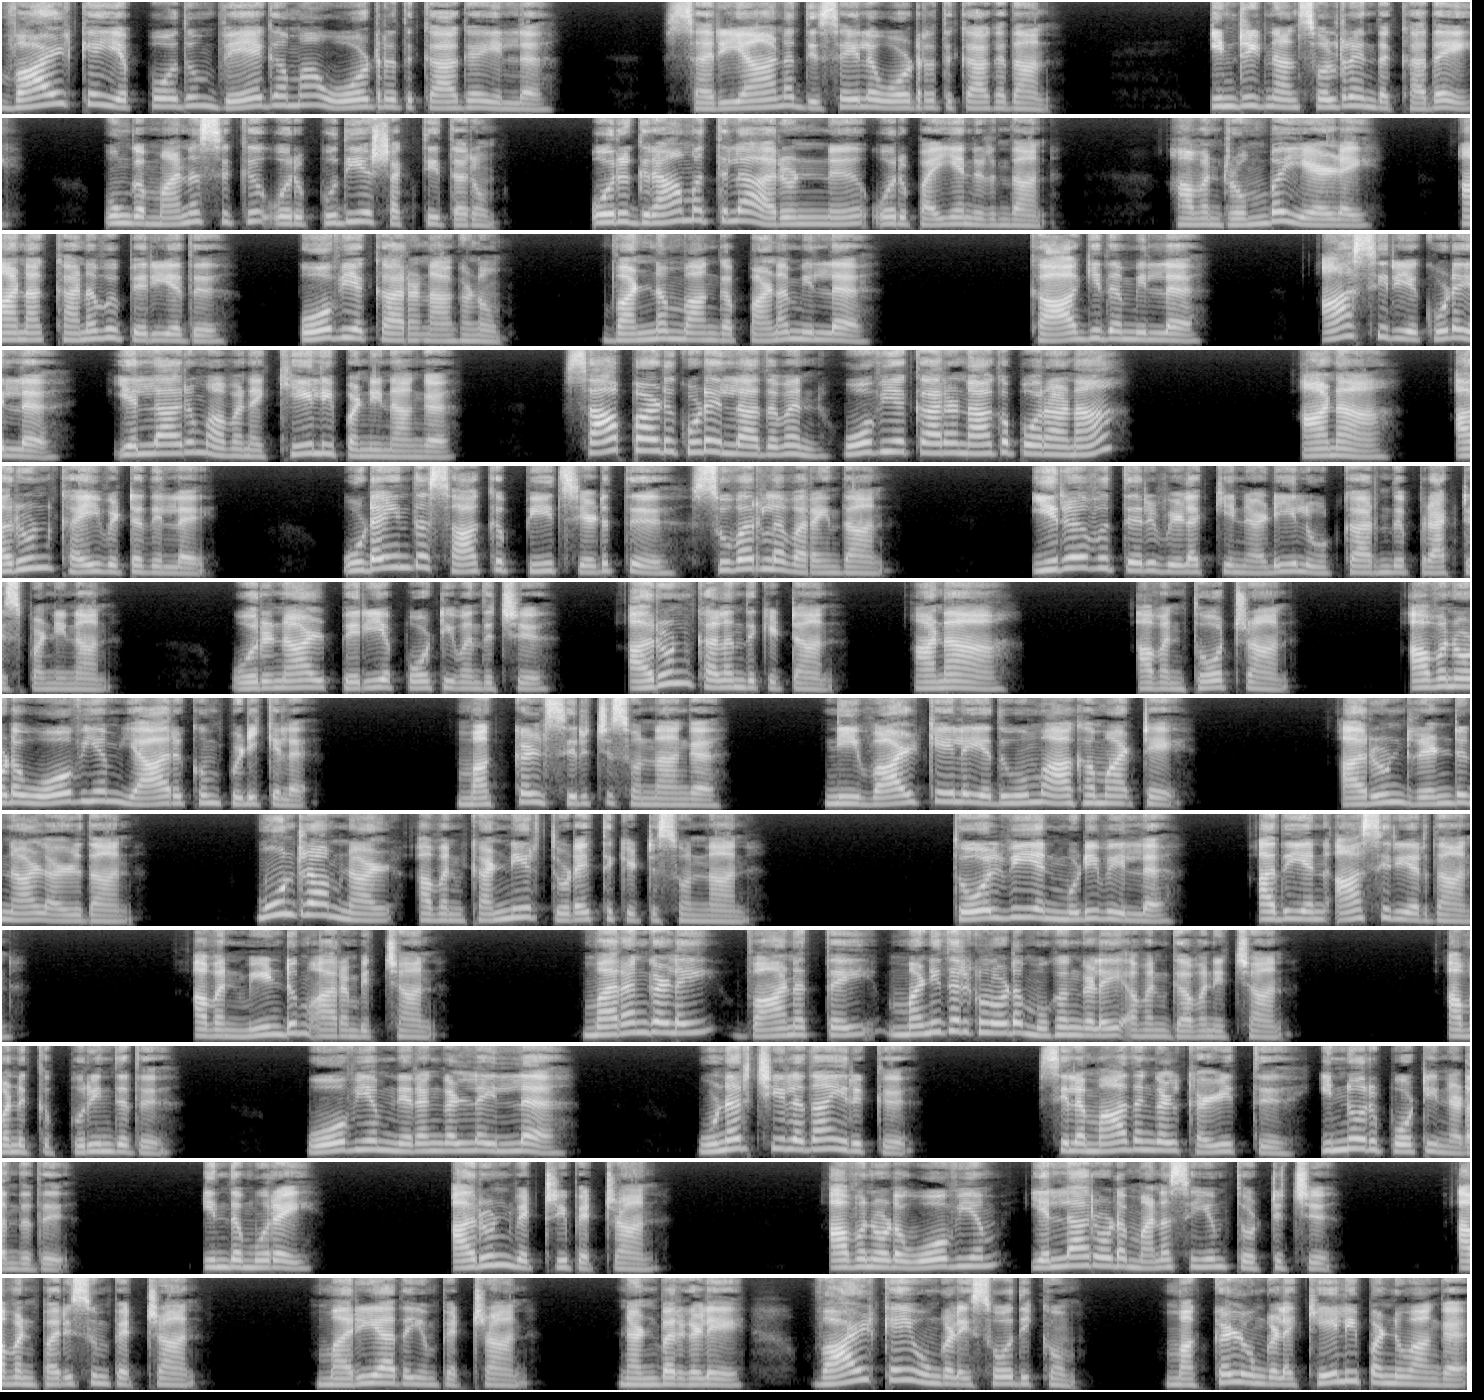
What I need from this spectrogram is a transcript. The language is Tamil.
வாழ்க்கை எப்போதும் வேகமா ஓடுறதுக்காக இல்ல. சரியான திசையில ஓடுறதுக்காக தான். இன்றைக்கு நான் சொல்ற இந்த கதை உங்க மனசுக்கு ஒரு புதிய சக்தி தரும். ஒரு கிராமத்துல அருண்னு ஒரு பையன் இருந்தான். அவன் ரொம்ப ஏழை. ஆனா கனவு பெரியது. ஓவியக்காரனாகணும். வண்ணம் வாங்க பணம் இல்ல. காகிதம் இல்ல. ஆசிரிய கூட இல்ல. எல்லாரும் அவனை கேலி பண்ணினாங்க. சாப்பாடு கூட இல்லாதவன் ஓவியக்காரனாக போறானா? ஆனா அருண் கைவிட்டதில்லை. உடைந்த சாக்கு பீச் எடுத்து சுவர்ல வரைந்தான். இரவு தெரு விளக்கின் அடியில் உட்கார்ந்து பிராக்டிஸ் பண்ணினான். ஒரு நாள் பெரிய போட்டி வந்துச்சு. அருண் கலந்துகிட்டான். ஆனா அவன் தோற்றான். அவனோட ஓவியம் யாருக்கும் பிடிக்கல. மக்கள் சிரிச்சு சொன்னாங்க நீ வாழ்க்கையில எதுவும் ஆக மாட்டே. அருண் ரெண்டு நாள் அழுதான். மூன்றாம் நாள் அவன் கண்ணீர் துடைத்துக்கிட்டு சொன்னான் தோல்வி என் முடிவு இல்ல. அது என் ஆசிரியர்தான். அவன் மீண்டும் ஆரம்பிச்சான். மரங்களை வானத்தை மனிதர்களோட முகங்களை அவன் கவனிச்சான். அவனுக்கு புரிந்தது ஓவியம் நிறங்கள்ல இல்ல உணர்ச்சியில தான் இருக்கு. சில மாதங்கள் கழித்து இன்னொரு போட்டி நடந்தது. இந்த முறை அருண் வெற்றி பெற்றான். அவனோட ஓவியம் எல்லாரோட மனசையும் தொட்டுச்சு. அவன் பரிசும் பெற்றான் மரியாதையும் பெற்றான். நண்பர்களே வாழ்க்கை உங்களை சோதிக்கும். மக்கள் உங்களை கேலி பண்ணுவாங்க.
